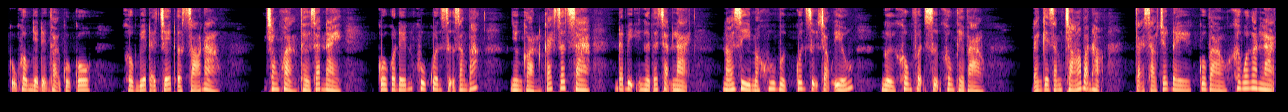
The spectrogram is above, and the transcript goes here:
cũng không nhận điện thoại của cô, Không biết đã chết ở xó nào. Trong khoảng thời gian này, Cô có đến khu quân sự Giang Bắc, Nhưng còn cách rất xa, Đã bị người ta chặn lại. Nói gì mà khu vực quân sự trọng yếu, Người không phận sự không thể vào. Đánh cái dám chó bọn họ, Tại sao trước đây cô vào không có ngăn lại?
